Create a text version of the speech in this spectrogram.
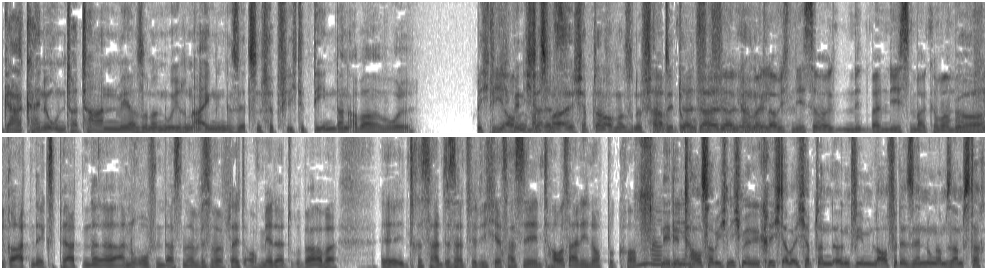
gar keine Untertanen mehr, sondern nur ihren eigenen Gesetzen verpflichtet, denen dann aber wohl richtig. Wenn ich das, das- mal, ich habe da auch mal so eine Fernsehdoku da, da, da können wir, glaube ich, nächste, beim nächsten Mal können wir mal Ja. Piratenexperten äh, anrufen lassen. Dann wissen wir vielleicht auch mehr darüber. Aber äh, interessant ist natürlich jetzt, hast du den Taus eigentlich noch bekommen? Nee, den? Taus habe ich nicht mehr gekriegt, aber ich habe dann irgendwie im Laufe der Sendung am Samstag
